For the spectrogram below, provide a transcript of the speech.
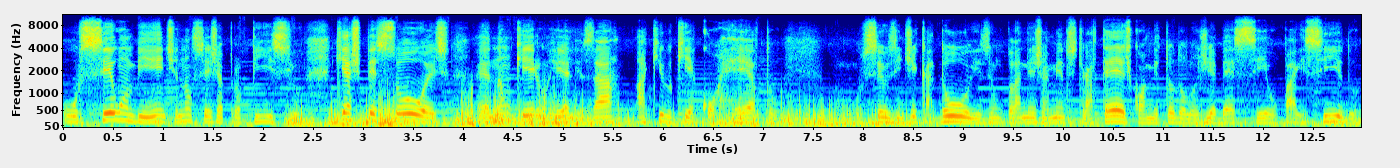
o seu ambiente não seja propício, que as pessoas é, não queiram realizar aquilo que é correto, os seus indicadores, um planejamento estratégico, a metodologia BSC ou parecido,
